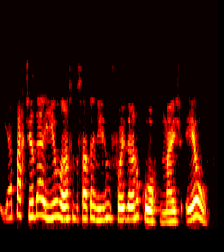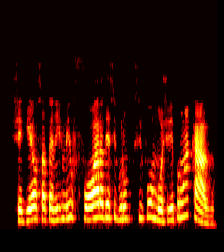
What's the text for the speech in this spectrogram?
e a partir daí o lance do satanismo foi ganhando corpo. Mas eu cheguei ao satanismo meio fora desse grupo que se formou, cheguei por um acaso.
